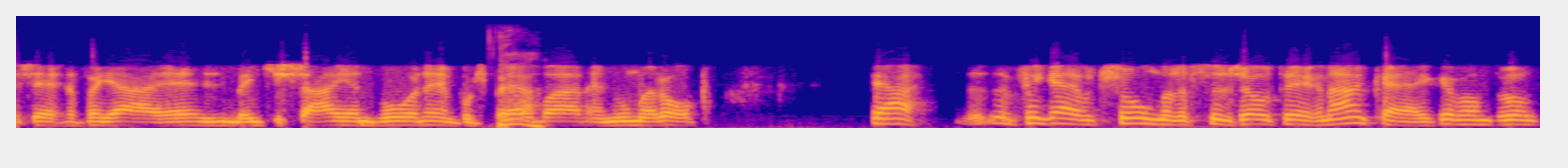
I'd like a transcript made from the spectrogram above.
zeggen van ja, hè, een beetje saai aan het worden en voorspelbaar ja. en noem maar op. Ja, dat vind ik eigenlijk zonde dat ze er zo tegenaan kijken. Want, want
